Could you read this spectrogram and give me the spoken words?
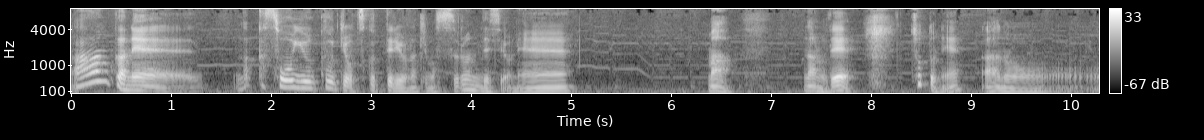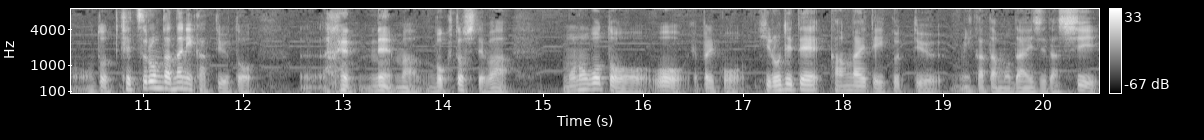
なんかねなんかそういう空気を作ってるような気もするんですよね。まあなのでちょっとねあの本当結論が何かっていうと ねまあ僕としては物事をやっぱりこう広げて考えていくっていう見方も大事だし、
